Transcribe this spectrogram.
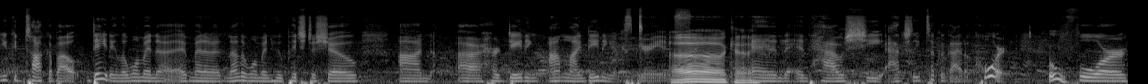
you could talk about dating. The woman uh, I met another woman who pitched a show on uh, her dating online dating experience Oh, okay. and and how she actually took a guy to court Ooh. for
